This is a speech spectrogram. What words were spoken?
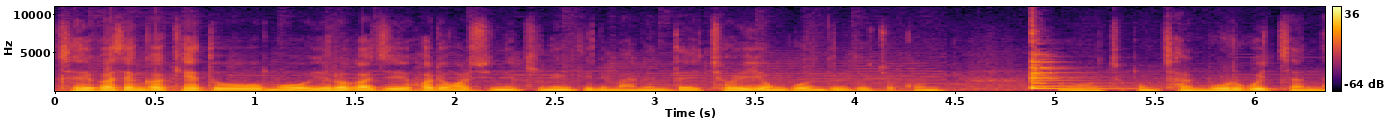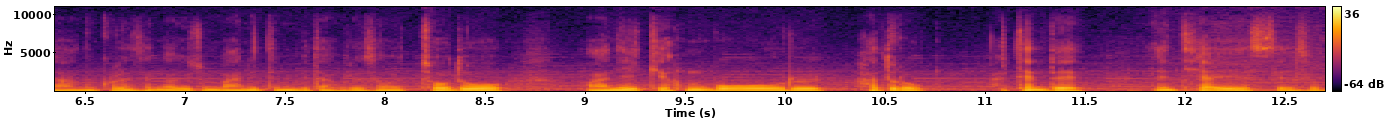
제가 생각해도 뭐 여러 가지 활용할 수 있는 기능들이 많은데 저희 연구원들도 조금 어, 조금 잘 모르고 있지 않나 하는 그런 생각이 좀 많이 듭니다. 그래서 저도 많이 이렇게 홍보를 하도록 할 텐데 NTIS에서도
